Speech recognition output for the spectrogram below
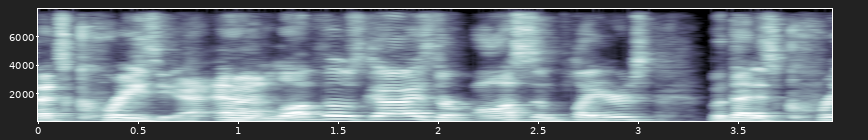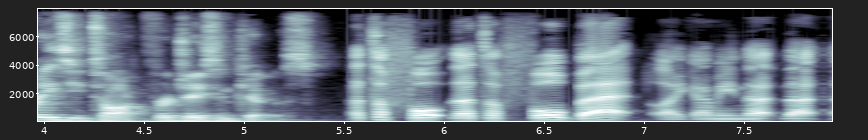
that's crazy. And I love those guys; they're awesome players. But that is crazy talk for Jason Kipnis. That's a full. That's a full bet. Like I mean, that that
